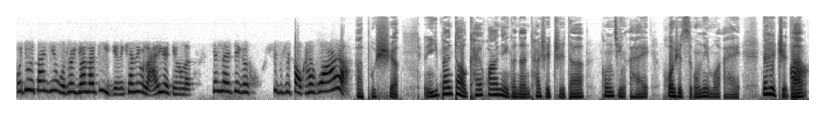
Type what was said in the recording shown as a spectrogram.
我就是担心，我说原来闭经，现在又来月经了，现在这个是不是倒开花啊？啊，不是，一般到开花那个呢，它是指的宫颈癌或是子宫内膜癌，那是指的啊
